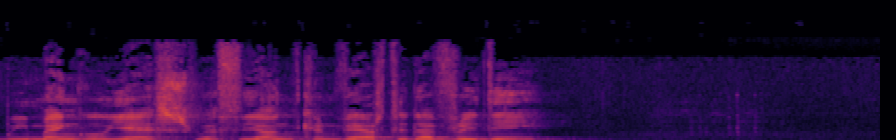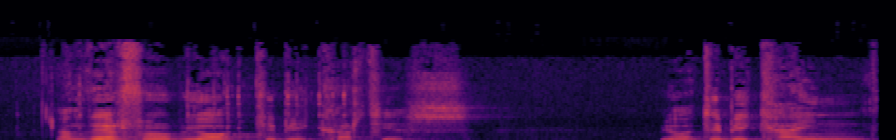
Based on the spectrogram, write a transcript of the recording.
We mingle, yes, with the unconverted every day. And therefore, we ought to be courteous. We ought to be kind.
